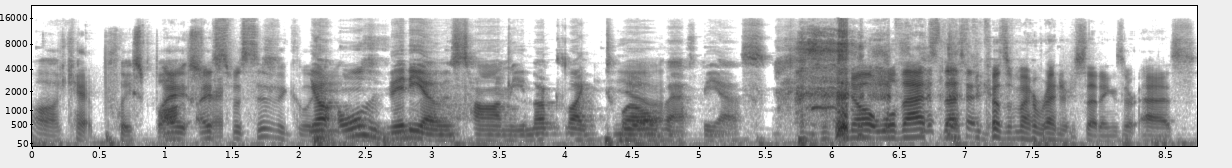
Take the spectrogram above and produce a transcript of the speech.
Oh, I can't place I, blocks. I right. specifically. Your old videos, Tommy, looked like 12 FPS. no, well that's that's because of my render settings are ass.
